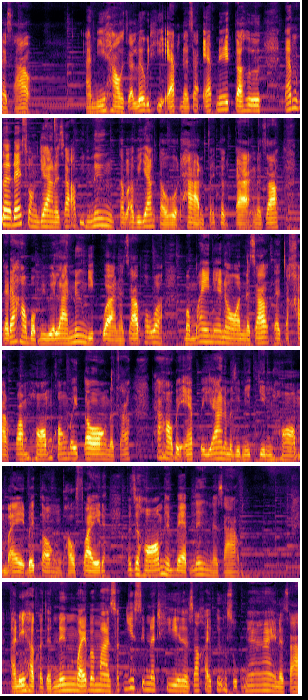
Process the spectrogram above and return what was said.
นะเจ้า อันนี้เราจะเลือกวิธีแอปเนะจ้าแอปนี้ก็คือแอปมันก็ได้สองอย่างนะจ้าเอาไปนึ่งกับเอาไปย่างเตาถ่านไปกลางๆนะจ้าแต่ถ้าเราบอกมีเวลานึ่งดีกว่านะจ้าเพราะว่าบ่ไหม้แน่นอนนะจ้าแต่จะขาดความหอมของใบตองนะจ้าถ้าเราไปแอปไปย่างนะมันจะมีกลิ่นหอมไอ้ใบตองเผาไฟนะมันจะหอมเห็นแบบนึ่งนะจ้าอันนี้ค่ะก็จะนึ่งไว้ประมาณสัก 20 นาทีนะเจ้าไข่พึ่งสุกง่ายนะเจ้า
